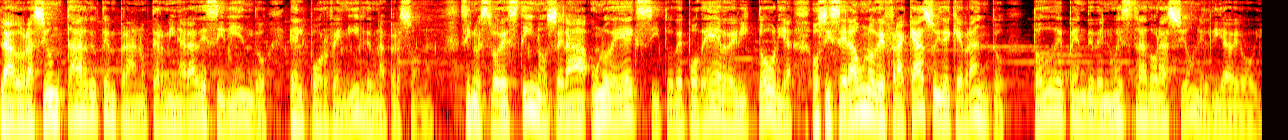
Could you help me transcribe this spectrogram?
La adoración tarde o temprano terminará decidiendo el porvenir de una persona. Si nuestro destino será uno de éxito, de poder, de victoria, o si será uno de fracaso y de quebranto, todo depende de nuestra adoración el día de hoy.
